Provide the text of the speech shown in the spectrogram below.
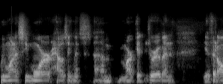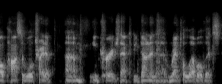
We want to see more housing that's um, market driven, if at all possible. Try to um, encourage that to be done at a rental level that's,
